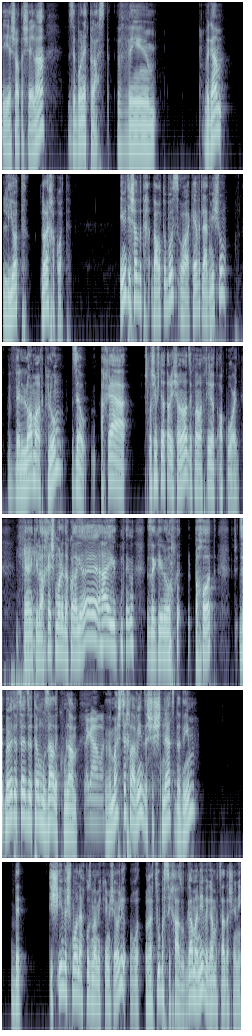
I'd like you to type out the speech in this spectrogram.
ישר את השאלה, זה בונה trust. ו... וגם להיות, לא לחכות. אם התיישבת בתח... באוטובוס או רכבת ליד מישהו, ולא אמרת כלום, זהו. אחרי ה-30 שניות הראשונות זה כבר מתחיל להיות awkward. כן, כאילו אחרי שמונה דקות להגיד, "אה, היי, זה כאילו פחות. זה באמת יוצא את זה יותר מוזר לכולם. לגמרי. ומה שצריך להבין זה ששני הצדדים, ב-98% מהמקרים שהיו לי, רצו בשיחה הזאת, גם אני וגם הצד השני.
